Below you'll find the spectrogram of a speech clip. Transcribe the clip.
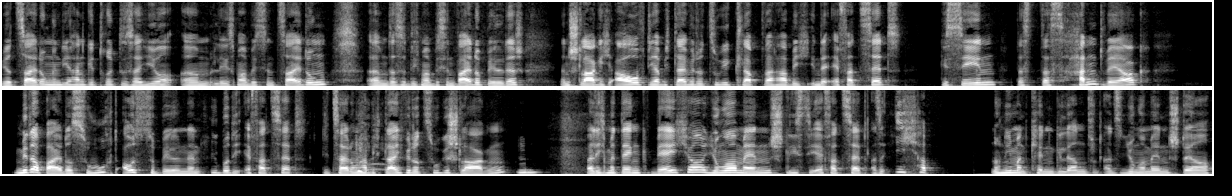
mir Zeitung in die Hand gedrückt, ist ja hier, ähm, lese mal ein bisschen Zeitung, ähm, dass du dich mal ein bisschen weiterbildest. Dann schlage ich auf, die habe ich gleich wieder zugeklappt, weil habe ich in der FAZ gesehen, dass das Handwerk Mitarbeiter sucht, Auszubildenden über die FAZ. Die Zeitung habe ich gleich wieder zugeschlagen, mhm. weil ich mir denke, welcher junger Mensch liest die FAZ? Also ich habe noch niemand kennengelernt als junger Mensch, der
